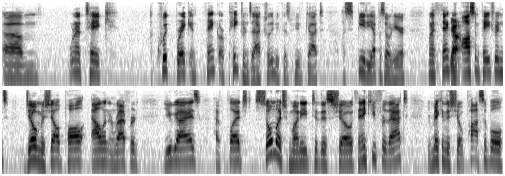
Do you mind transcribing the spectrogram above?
Um, we're gonna take a quick break and thank our patrons actually because we've got a speedy episode here. I want to thank Yeah. our awesome patrons: Joe, Michelle, Paul, Alan, and Radford. You guys have pledged so much money to this show. Thank you for that. You're making this show possible.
